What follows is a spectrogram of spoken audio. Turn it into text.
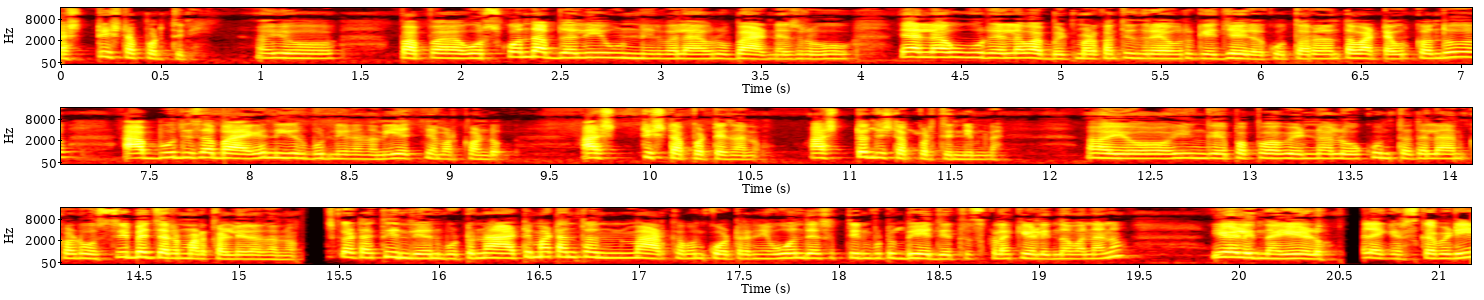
ಅಷ್ಟು ಇಷ್ಟಪಡ್ತೀನಿ. ಅಯ್ಯೋ, ಪಾಪ ಒರ್ಸ್ಕೊಂಡು ಹಬ್ಬದಲ್ಲಿ ಉಣ್ಣಿಲ್ವಲ್ಲ ಅವರು, ಬ್ಯಾಡ್ನೆಸ್ರು, ಎಲ್ಲ ಊರೆಲ್ಲ ಒಬ್ಬಿಟ್ಟು ಮಾಡ್ಕೊಂಡು ತಿಂದರೆ ಅವ್ರಿಗೆ ಜೈಲಲ್ಲಿ ಕೂತಾರ ಅಂತ ಹೊಟ್ಟೆ ಉರ್ಕೊಂಡು ಹಬ್ಬದ ದಿವಸ ಬಾಯಿಗೆ ನೀರು ಬಿಡ್ಲಿಲ್ಲ ನಾನು, ಯತ್ನೆ ಮಾಡ್ಕೊಂಡು. ಅಷ್ಟು ಇಷ್ಟಪಟ್ಟೆ ನಾನು. ಅಷ್ಟೊಂದು ಇಷ್ಟಪಡ್ತೀನಿ ನಿಮ್ಮನ್ನ ಅಯ್ಯೋ, ಹಿಂಗೆ ಪಾಪ ಬೆಣ್ಣಲ್ಲಿ ಕುಂತದಲ್ಲ ಅನ್ಕೊಂಡು ಹೊಸಿ ಬೇಜಾರು ಮಾಡ್ಕೊಳ್ಳಿಲ್ಲ ನಾನು. ಕಟ್ಟ ತಿನ್ಲಿ ಅಂದ್ಬಿಟ್ಟು ನಾಟಿ ಮಟ ಅಂತ ಮಾಡ್ಕೊಂಡು ಕೊಟ್ರೆ ನೀವು. ಒಂದೇ ಸತ್ತಿನ್ಬಿಟ್ಟು ಬೇದಿ ಎತ್ತಿಸ್ಕೊಳಕ್ಕೆ ಹೇಳಿದ್ನವ ನಾನು. ಹೇಳಿದ್ನ ಹೇಳು. ಕೆಡ್ಸ್ಕೊಬೇಡಿ.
